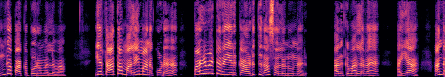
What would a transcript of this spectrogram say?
எங்க பார்க்க போறோம் வல்லவா? என் தாத்தா மலைமான கூட பழுவேட்டரையருக்கு அடுத்து தான் சொல்லணும்னாரு. அதுக்கு வல்லவன் ஐயா அந்த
